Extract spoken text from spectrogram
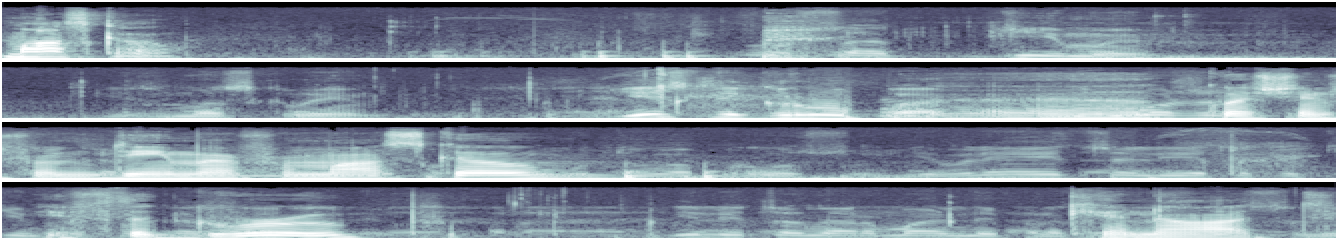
Moscow. Uh, question from Dima from Moscow. If the group cannot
